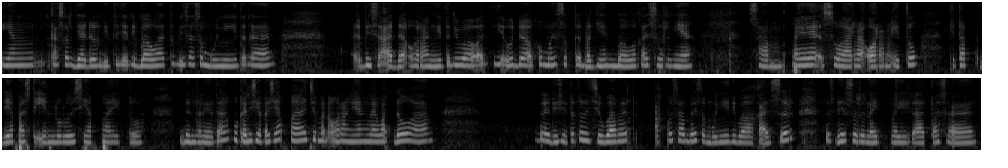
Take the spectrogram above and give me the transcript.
yang kasur jadul gitu jadi di bawah tuh bisa sembunyi gitu kan. Bisa ada orang gitu di bawah ya udah aku masuk ke bagian bawah kasurnya. Sampai suara orang itu kita dia pastiin dulu siapa itu. Dan ternyata bukan siapa-siapa cuman orang yang lewat doang. Nah di situ tuh lucu banget. Aku sampai sembunyi di bawah kasur terus dia suruh naik lagi ke atas kan.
